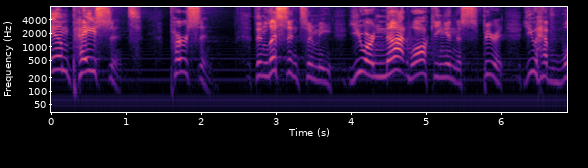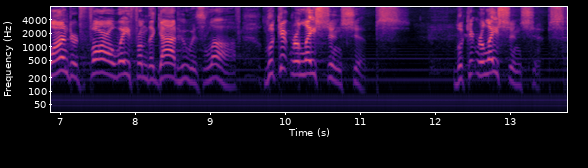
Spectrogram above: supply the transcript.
impatient person, then listen to me. You are not walking in the Spirit. You have wandered far away from the God who is love. Look at relationships. Look at relationships.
